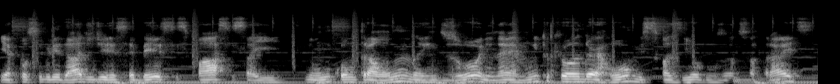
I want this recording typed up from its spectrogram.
e a possibilidade de receber esses passes aí no um contra um na endzone, né? Muito que o Under Holmes fazia alguns anos atrás.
